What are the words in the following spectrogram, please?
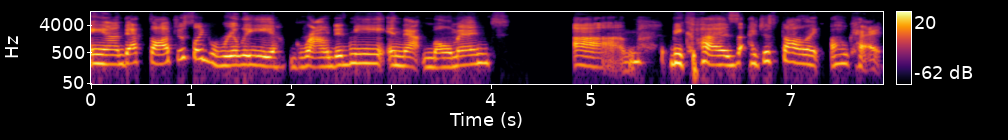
and that thought just like really grounded me in that moment um because i just thought like okay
